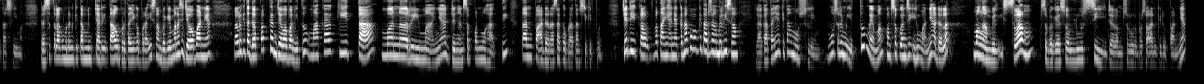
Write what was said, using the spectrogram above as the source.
taslima. Dan setelah kemudian kita mencari tahu bertanya kepada Islam bagaimana sih jawabannya? Lalu kita dapatkan jawaban itu, maka kita menerimanya dengan sepenuh hati tanpa ada rasa keberatan sedikit pun. Jadi kalau pertanyaannya kenapa kok kita harus ambil Islam? Lah katanya kita muslim. Muslim itu memang konsekuensi imannya adalah mengambil Islam sebagai solusi dalam seluruh persoalan kehidupannya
